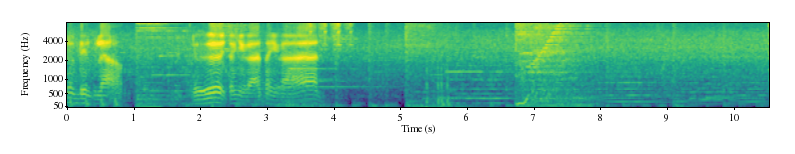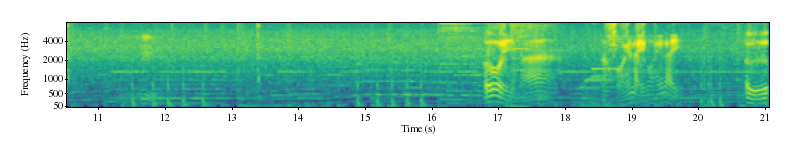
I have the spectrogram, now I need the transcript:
เริ่มเล่นไปแล้วเออต้องอย่างนั้นต้องอย่างนั้นอืมโอ้ยมาอะขอให้ไหลขอให้ไหลเออ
